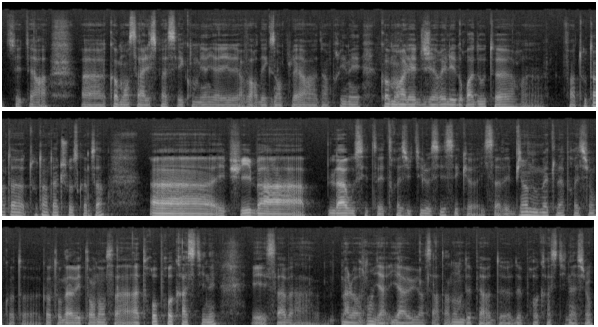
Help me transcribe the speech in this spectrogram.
etc. Euh, comment ça allait se passer, combien il y allait y avoir d'exemplaires d'imprimés, comment allaient être gérés les droits d'auteur, enfin tout un tas, tout un tas de choses comme ça. Et puis bah là où c'était très utile aussi, c'est qu'il savait bien nous mettre la pression quand, on avait tendance à trop procrastiner. Et ça, bah, malheureusement, il y, a- eu un certain nombre de périodes de, procrastination.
